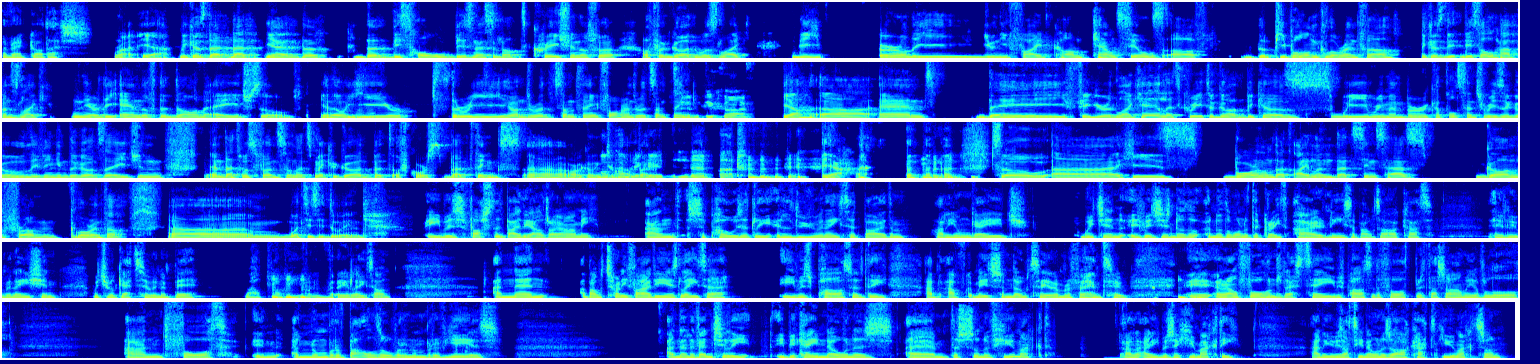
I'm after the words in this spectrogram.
the Red Goddess. Right. Yeah. Because that, that, yeah, the, the, this whole business about the creation of a, of a god was like the early unified con- councils of the people on Glorantha. Because thi- this all happens like near the end of the Dawn Age. So, you know, Mhm. year 300 something, 400 something. 75. Yeah, uh, and they figured like, hey, let's create a god because we remember a couple centuries ago living in the god's age, and and that was fun. So let's make a god. But of course, bad things uh, are going More to happen. complicated than that, but Yeah. so uh, he's born on that island that since has gone from Glorantha. Um, what is he doing? He was fostered by the Eldrai army and supposedly illuminated by them at a young age, which in, which is another another one of the great ironies about Arkat illumination, which we'll get to in a bit. Well, probably very late on. And then about 25 years later, he was part of the. I've, I've made some notes here. I'm referring to uh, around 400 ST. He was part of the Fourth Brithini Army of Law, and fought in a number of battles over a number of years. And then eventually he became known as um, the son of Humakt, and, and, he was a Humakti, and he was actually known as Arkat Humakt's son.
